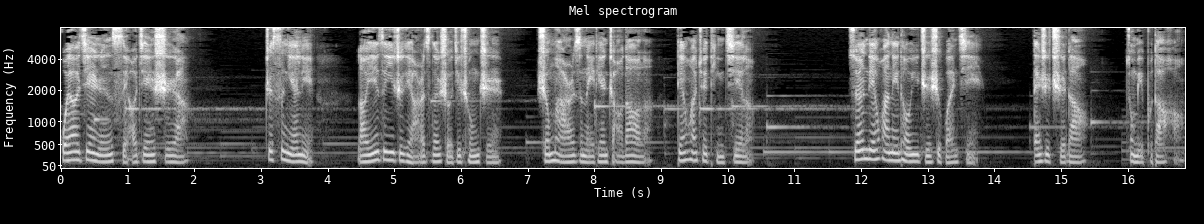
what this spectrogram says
活要见人，死要见尸啊！这四年里，老爷子一直给儿子的手机充值，生怕儿子哪天找到了电话却停机了。虽然电话那头一直是关机，但是迟到。总比不到好。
